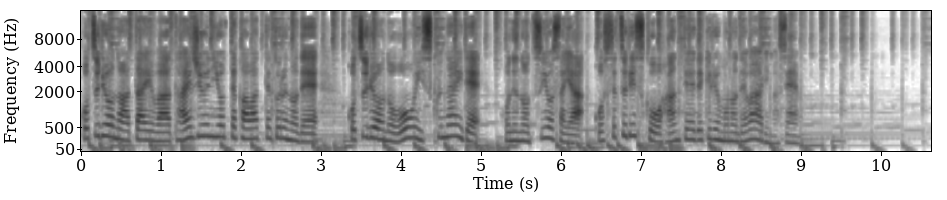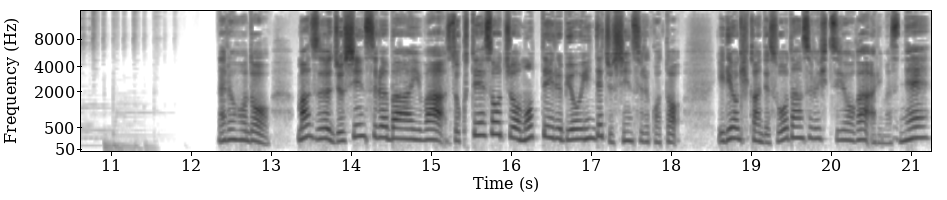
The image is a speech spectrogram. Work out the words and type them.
骨量の値は体重によって変わってくるので骨量の多い少ないで骨の強さや骨折リスクを判定できるものではありませんなるほど。まず受診する場合は測定装置を持っている病院で受診すること。医療機関で相談する必要がありますね。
